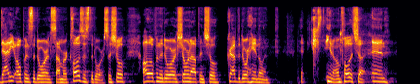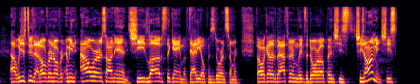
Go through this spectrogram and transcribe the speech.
Daddy opens the door and Summer closes the door. So she'll, I'll open the door and show her up and she'll grab the door handle and, you know, and pull it shut. And uh, we just do that over and over. I mean, hours on end. She loves the game of Daddy opens the door in summer. If I walk out of the bathroom, leave the door open, she's she's on me. She's,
